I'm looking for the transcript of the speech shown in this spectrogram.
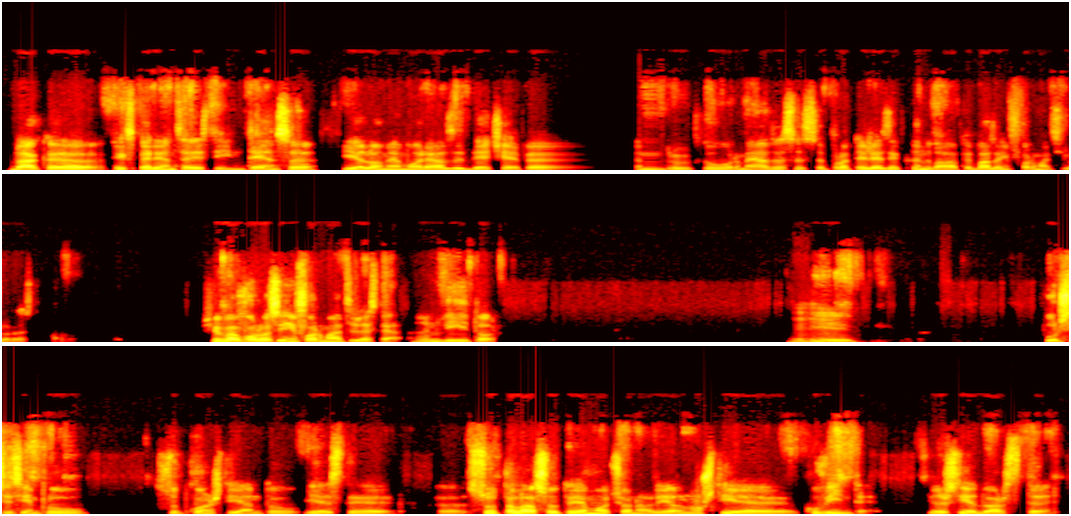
Dacă experiența este intensă, el o memorează. De ce? Pentru că urmează să se protejeze cândva pe baza informațiilor astea. Și va folosi informațiile astea în viitor. Mhm. E, pur și simplu, subconștientul este uh, 100% emoțional. El nu știe cuvinte, el știe doar stări.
